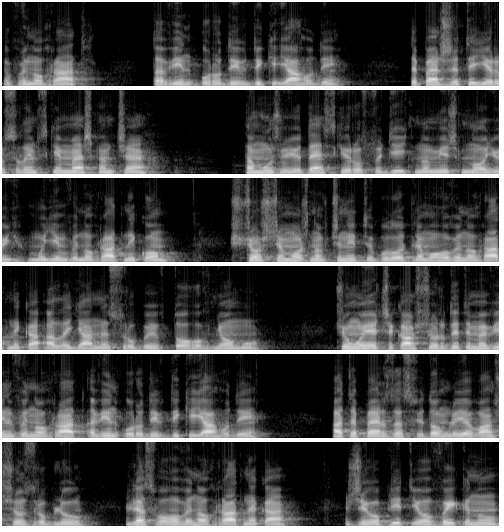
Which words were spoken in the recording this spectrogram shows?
виноград, та він уродив дикі ягоди. Тепер же ти, Єрусалимський мешканче, та мужу юдейський, розсудіть но між мною й моїм виноградником. Що ще можна вчинити було для мого виноградника, але я не зробив того в ньому. Чому я чекав, що родитиме він виноград, а він уродив дикі ягоди? А тепер засвідомлюю вам, що зроблю для свого виноградника. Живопліт його викину,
